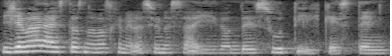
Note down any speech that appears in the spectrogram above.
y llevar a estas nuevas generaciones ahí donde es útil que estén,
